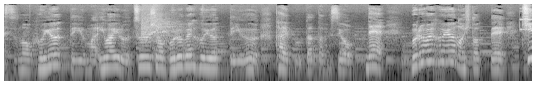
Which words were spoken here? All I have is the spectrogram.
ースの冬っていう、まあ、いわゆる通称ブルベ冬っていうタイプだったんですよ。でブルベ冬の人って金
